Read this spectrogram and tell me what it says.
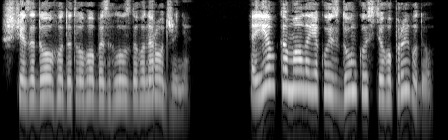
ще задовго до твого безглуздого народження. Євка мала якусь думку з цього приводу,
